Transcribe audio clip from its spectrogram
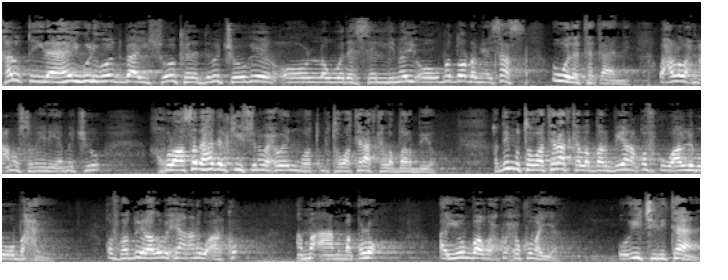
khalqi ilaahay weligoodba ay soo kala daba joogeen oo la wada salimay oo ummadoo dhami ay saas u wada taqaanay. Wax alla wax macnuu samaynaya ma jiro. Khulaasada hadalkiisuna waxa wey in la darbiyo haddii mutawaatiraadka la darbiyana qofku waalibuu u baxaya qofku hadduu ihahdo wixii aan anigu arko ama aan maqlo ayuun baan wax ku xukumaya oo ii jiritaana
